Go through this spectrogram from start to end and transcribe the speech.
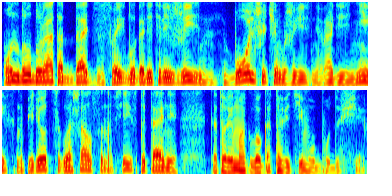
Он был бы рад отдать за своих благодетелей жизнь, больше, чем жизнь. Ради них наперед соглашался на все испытания, которые могло готовить ему будущее.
